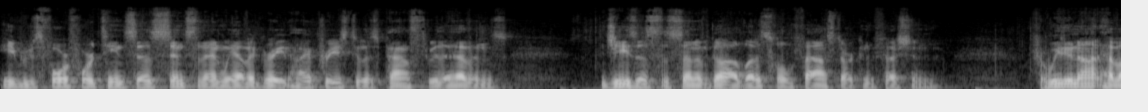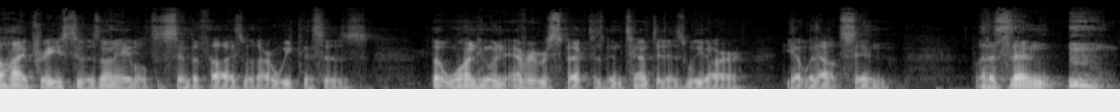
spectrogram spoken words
Hebrews 4:14 says, "Since then we have a great high priest who has passed through the heavens, Jesus the Son of God. Let us hold fast our confession. For we do not have a high priest who is unable to sympathize with our weaknesses, but one who in every respect has been tempted as we are, yet without sin. Let us then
